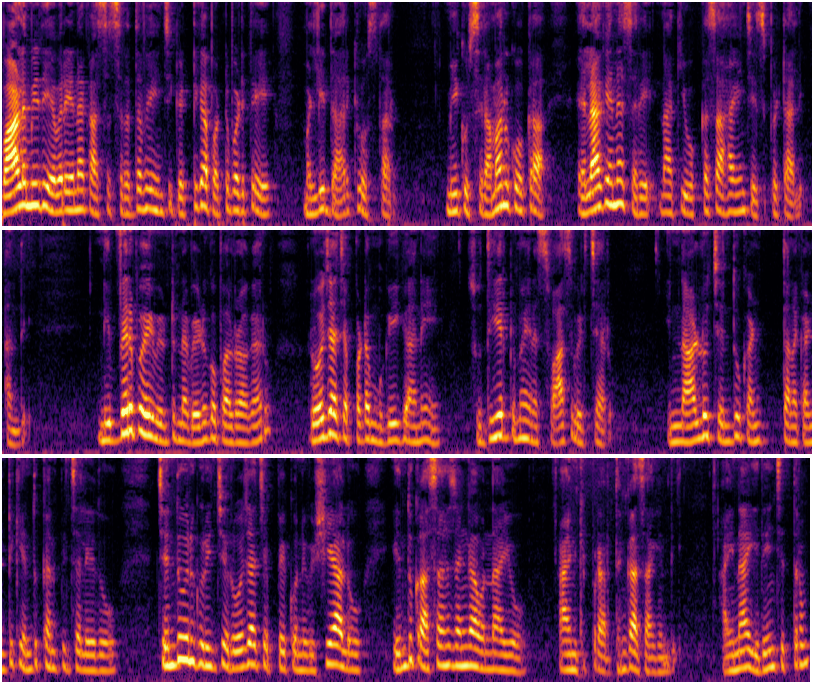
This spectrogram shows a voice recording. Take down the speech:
వాళ్ళ మీద ఎవరైనా కాస్త శ్రద్ధ వహించి గట్టిగా పట్టుబడితే మళ్ళీ దారికి వస్తారు. మీకు శ్రమ అనుకోక ఎలాగైనా సరే నాకు ఈ ఒక్క సహాయం చేసి పెట్టాలి అంది. నివ్వెరపోయి వింటున్న వేణుగోపాలరావు గారు రోజా చెప్పడం ముగియగానే సుదీర్ఘమైన శ్వాస విడిచారు. ఇన్నాళ్ళు చందు కం తన కంటికి ఎందుకు కనిపించలేదో? చందువుని గురించి రోజా చెప్పే కొన్ని విషయాలు ఎందుకు అసహజంగా ఉన్నాయో ఆయనకి ఇప్పుడు అర్థం కాసాగింది అయినా ఇదేం చిత్రం?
